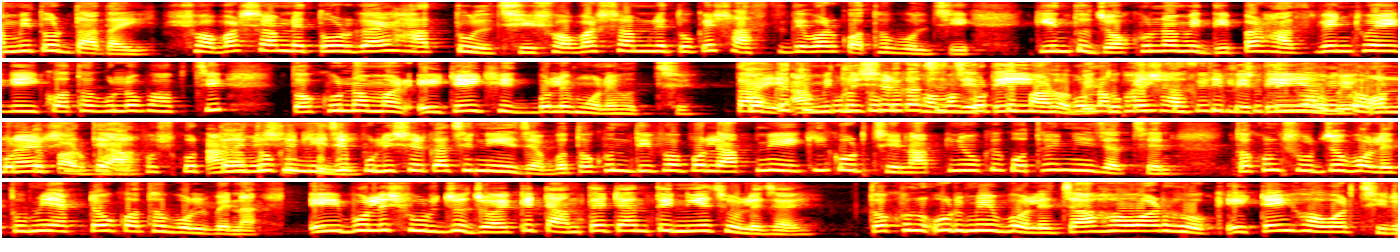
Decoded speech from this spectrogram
আমি তোর দাদাই। সবার সামনে তোর গায়ে হাত তুলছি সবার সামনে তোকে শাস্তি দেওয়ার কথা বলছি। কিন্তু যখন আমি দীপার হাজবেন্ড হয়ে এই কথাগুলো ভাবছি তখন আমার এইটাই ঠিক বলে মনে হচ্ছে। তাই আমি পুলিশের কাছে যেতেই হবে, তোকে শাস্তি পেতেই হবে, অন্যায়ের সাথে আপোষ করতে আমি তোকে নিজে পুলিশের কাছে নিয়ে যাব তখন দীপা বলে আপনি এ কি করছেন? আপনি ওকে কোথায় নিয়ে যাচ্ছেন? তখন সূর্য বলে তুমি একটাও কথা বলবে না। এই বলে সূর্য জয়কে টানতে টানতে নিয়ে চলে যায়। তখন উর্মি বলে, যা হওয়ার হোক, এটাই হওয়ার ছিল।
